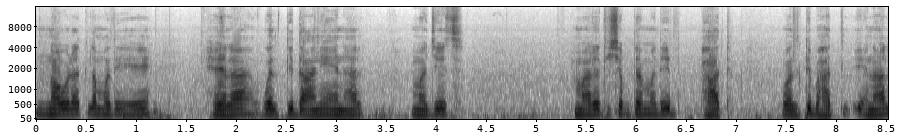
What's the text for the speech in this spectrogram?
नवरात्रामध्ये हे ह्याला वलती दाणे येणार म्हणजेच मराठी शब्दामध्ये भात वलते भात येणार.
